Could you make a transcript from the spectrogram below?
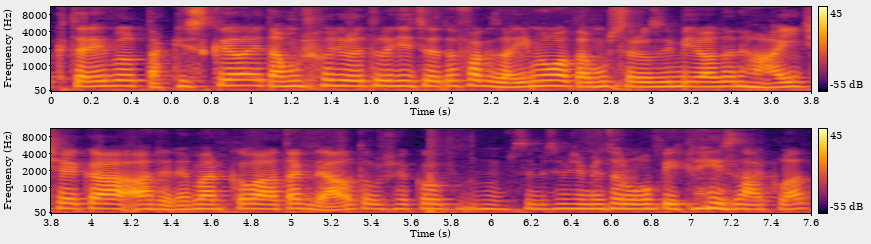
který byl taky skvělý. Tam už chodili ty lidi, co je to fakt zajímalo, tam už se rozebíral ten Hájíček a, a Denemarková a tak dál. To už jako hm, si myslím, že mě to dalo pěkný základ.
